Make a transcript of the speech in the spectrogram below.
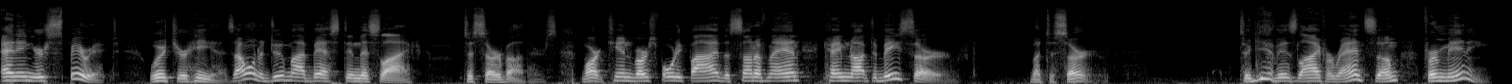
and in your spirit, which are His. I want to do my best in this life to serve others. Mark 10, verse 45 The Son of Man came not to be served, but to serve, to give His life a ransom for many.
